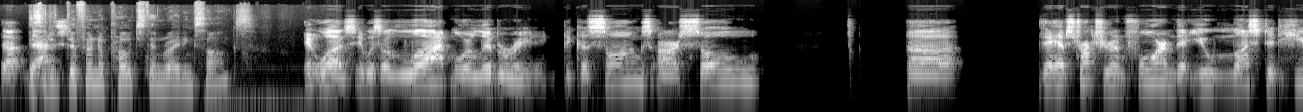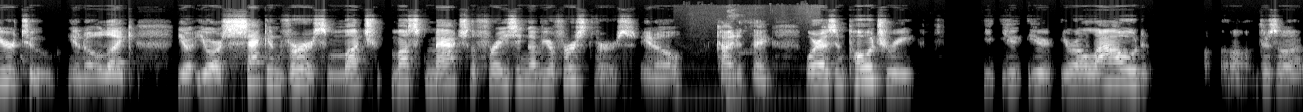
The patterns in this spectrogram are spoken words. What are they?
That is it a different approach than writing songs? It was. It was a lot more liberating because songs are so uh, they have structure and form that you must adhere to. You know, like your your second verse much must match the phrasing of your first verse you know kind of thing. Whereas in poetry you, you you're allowed uh, there's a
